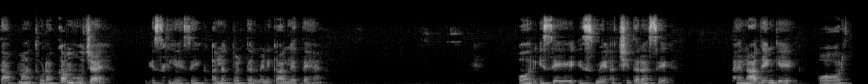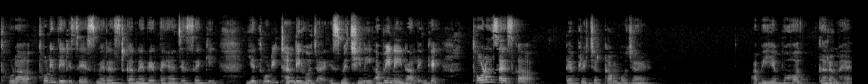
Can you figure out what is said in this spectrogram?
तापमान थोड़ा कम हो जाए, इसलिए इसे एक अलग बर्तन में निकाल लेते हैं। और इसे इसमें अच्छी तरह से फैला देंगे। और थोड़ा, थोड़ी देर से इसमें रेस्ट करने देते हैं जिससे कि ये थोड़ी ठंडी हो जाए। इसमें चीनी अभी नहीं डालेंगे। थोड़ा सा इसका टेम्परेचर कम हो जाए। अभी ये बहुत गर्म है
